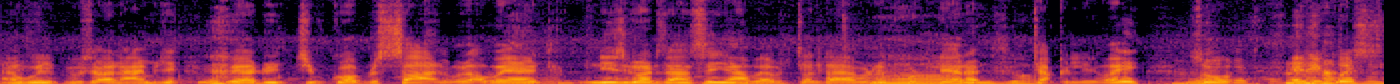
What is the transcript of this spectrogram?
हामी विल फिक्स अनि हामी चाहिँ वी आर डुइङ चिपको अब साल अब यहाँ निजगढ जान्छ यहाँ भए पनि चल्टा भने फोटो लिएर चक्क लियो है? सो एनी क्वेसन्स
